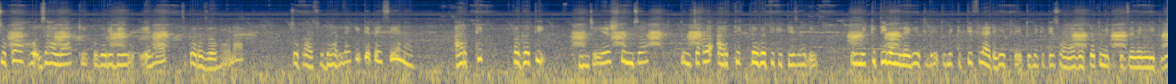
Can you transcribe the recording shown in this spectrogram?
चुका हो झाल्या की गरिबी येणार कर्ज होणार. चुका सुधारल्या की ते पैसे येणार. आर्थिक प्रगती म्हणजे यश तुमचं. तुमच्याकडं आर्थिक प्रगती किती झाली? तुम्ही किती बंगले घेतले? तुम्ही किती फ्लॅट घेतले? तुम्ही किती सोनं घेतलं? तुम्ही किती जमीन घेतली?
